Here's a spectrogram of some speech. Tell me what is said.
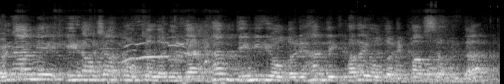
Önemli ihracat noktalarında hem demir yolları hem de karayolları kapsamında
